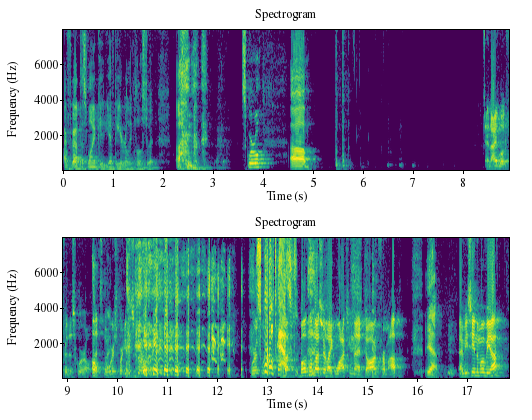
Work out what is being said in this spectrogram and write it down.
I forgot this mic. You have to get really close to it. Um, squirrel. Um, And I looked for the squirrel. Oh, That's the right. worst part. You squirrel. We're- Squirrel test. Both of us are like watching that dog from Up. yeah. Have you seen the movie Up?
